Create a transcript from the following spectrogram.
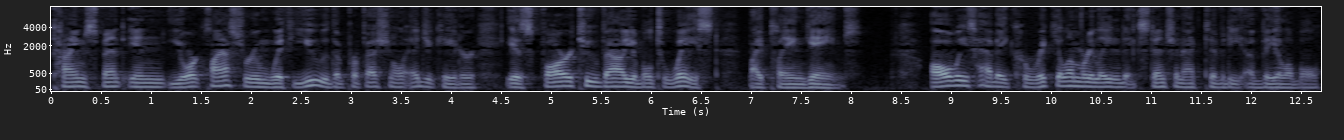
Time spent in your classroom with you, the professional educator, is far too valuable to waste by playing games. Always have a curriculum related extension activity available,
